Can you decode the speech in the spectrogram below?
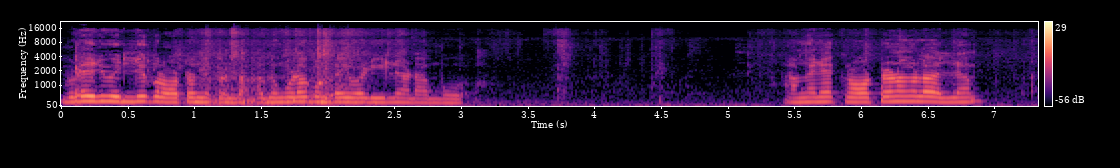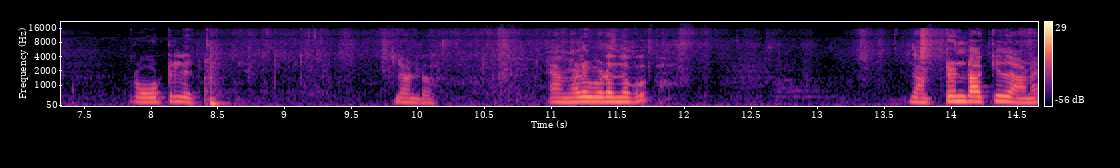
ഇവിടെ ഒരു വലിയ ക്രോട്ടം നിൽക്കണ്ട അതും കൂടെ കൊണ്ടുപോയി വഴിയിൽ നടാൻ പോവുക അങ്ങനെ ക്രോട്ടണുകളെല്ലാം റോട്ടിലെത്തി. ഇതുണ്ടോ? ഞങ്ങളിവിടെ നിന്ന് നട്ടുണ്ടാക്കിയതാണ്.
